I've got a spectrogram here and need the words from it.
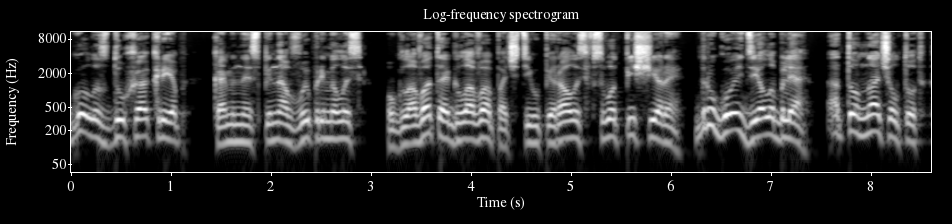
Голос духа окреп, каменная спина выпрямилась, Угловатая голова почти упиралась в свод пещеры. Другое дело, бля. А то начал тут.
